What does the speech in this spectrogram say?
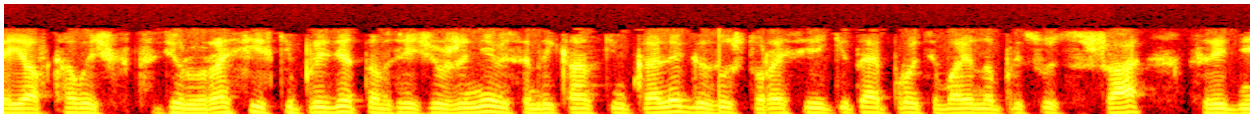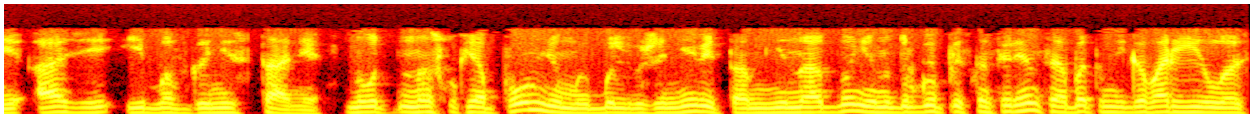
я в кавычках цитирую, российский президент на встрече в Женеве с американским коллегой заявил, что Россия и Китай против военного присутствия США в Средней Азии и в Афганистане. Но вот, насколько я помню, мы были в Женеве, там ни на одной, ни на другой пресс-конференции об этом не говорилось.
